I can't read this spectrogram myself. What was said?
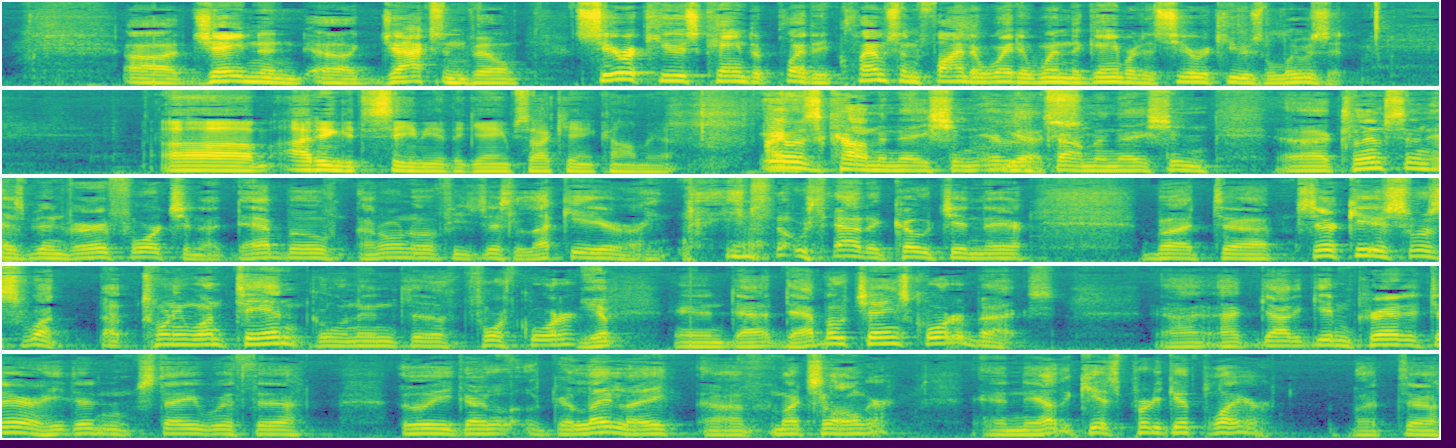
Uh, Jaden in uh, Jacksonville. Syracuse came to play. Did Clemson find a way to win the game, or did Syracuse lose it? Um, I didn't get to see any of the games, so I can't comment. It was a combination. It was Yes. a combination. Uh, Clemson has been very fortunate. Dabo, I don't know if he's just lucky or he knows how to coach in there. But uh, Syracuse was what about 21-10 going into the fourth quarter. Yep. And uh, Dabo changed quarterbacks. Uh, I got to give him credit there. He didn't stay with uh, Ui Gal- Galele uh, much longer, and the other kid's a pretty good player. But uh,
